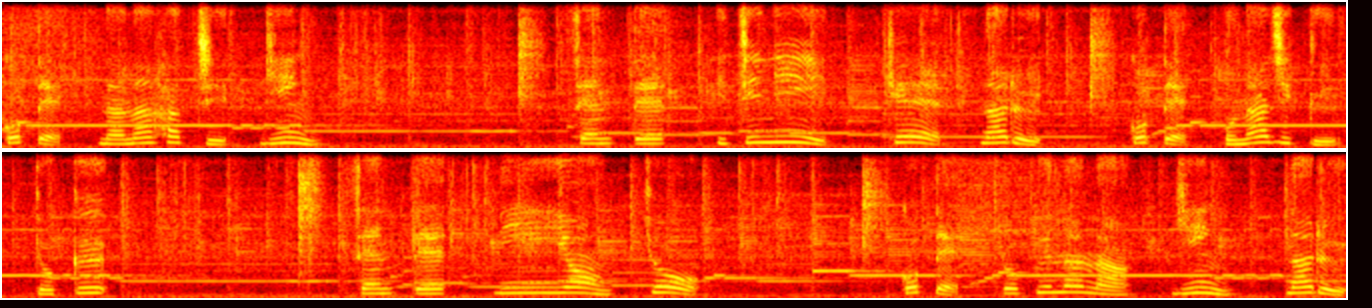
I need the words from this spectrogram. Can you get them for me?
後手7八銀先手1二桂成後手同じく玉先手2四香後手6七銀成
